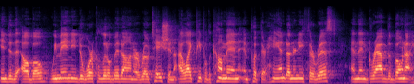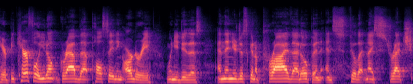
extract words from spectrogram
into the elbow, we may need to work a little bit on our rotation. I like people to come in and put their hand underneath their wrist and then grab the bone out here. Be careful you don't grab that pulsating artery when you do this. And then you're just gonna pry that open and feel that nice stretch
